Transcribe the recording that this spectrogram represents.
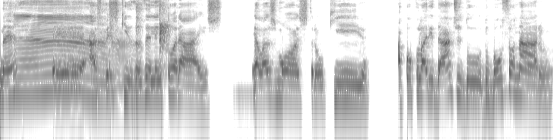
né? Ah. É, as pesquisas eleitorais elas mostram que a popularidade do, do Bolsonaro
